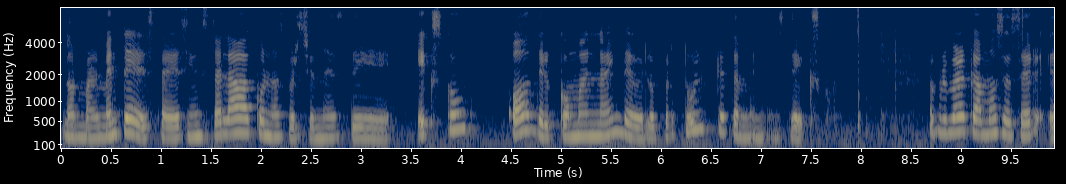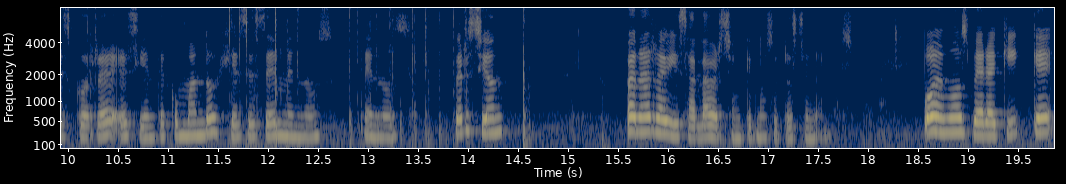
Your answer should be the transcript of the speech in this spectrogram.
Normalmente esta es instalada con las versiones de Xcode o del Command Line Developer Tool que también es de Xcode. Lo primero que vamos a hacer es correr el siguiente comando gcc menos, menos versión para revisar la versión que nosotros tenemos. Podemos ver aquí que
